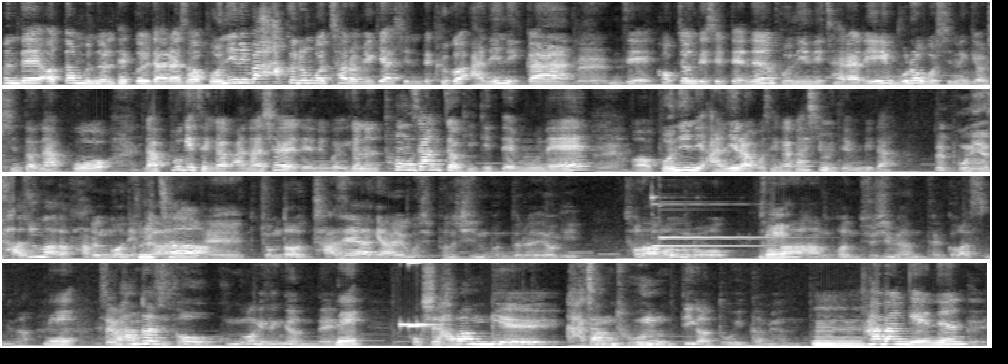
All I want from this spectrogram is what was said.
근데 어떤 분들은 댓글 달아서 본인이 막 그런 것처럼 얘기하시는데 그거 아니니까 네. 이제 걱정되실 때는 본인이 차라리 물어보시는 게 훨씬 더 낫고 나쁘게 생각 안 하셔야 되는 거 이거는 통상적이기 때문에 네. 어, 본인이 아니라고 생각하시면 됩니다. 네, 본인 사주마다 다른 거니까 그렇죠. 네, 좀 더 자세하게 알고 싶으신 분들은 여기 전화번호로 네. 전화 한번 주시면 될 것 같습니다. 네, 선생님 한 가지 더 궁금한 게 생겼는데 네. 혹시 하반기에 가장 좋은 띠가 또 있다면 음, 하반기에는 네.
